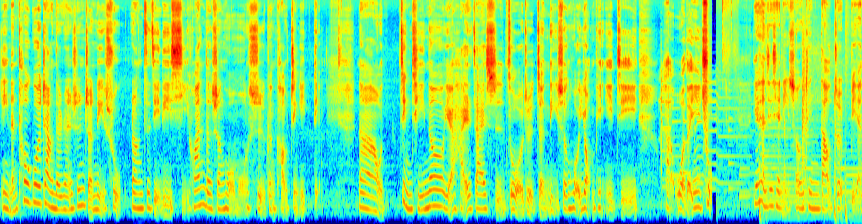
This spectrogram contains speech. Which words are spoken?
你能透过这样的人生整理术，让自己离喜欢的生活模式更靠近一点。那我近期呢，也还在实做，就是整理生活用品以及还。我的衣橱，也很谢谢你收听到这边。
